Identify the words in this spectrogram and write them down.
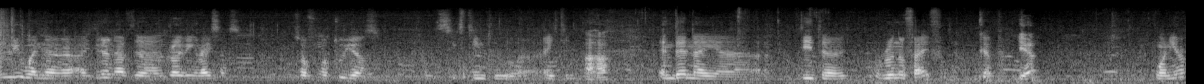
only when uh, I didn't have the driving license. So for two years, from 16 to uh, 18. Uh huh. And then I uh, did the Renault 5 Cup, Yeah. one year.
